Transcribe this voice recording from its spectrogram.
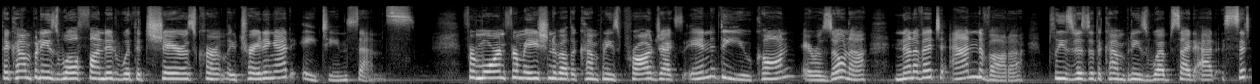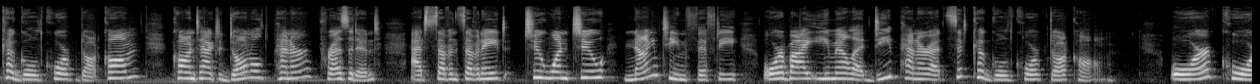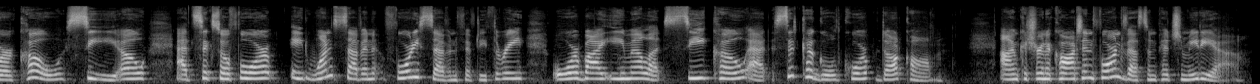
The company is well funded with its shares currently trading at 18 cents. For more information about the company's projects in the Yukon, Arizona, Nunavut, and Nevada, please visit the company's website at sitkagoldcorp.com. Contact Donald Penner, President, at 778 212 1950 or by email at dpenner at sitkagoldcorp.com or Cor Coe CEO at 604 817 4753 or by email at cco at sitkagoldcorp.com. I'm Katrina Cotton for InvestmentPitch Media.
